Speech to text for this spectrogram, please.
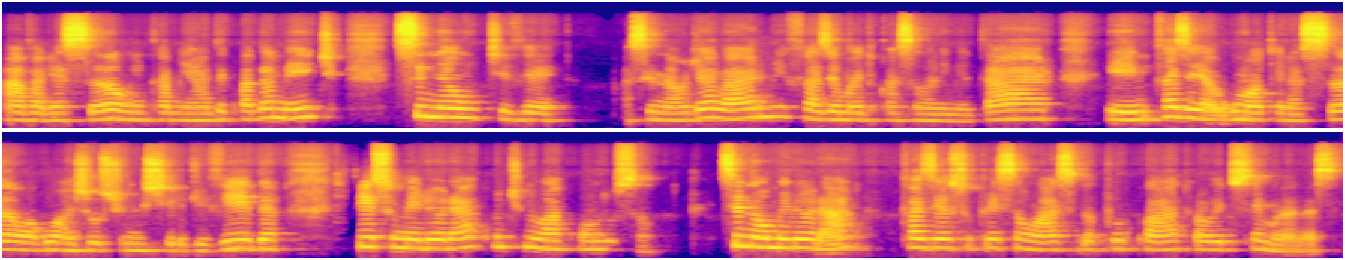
a avaliação, encaminhar adequadamente. Se não tiver sinal de alarme, fazer uma educação alimentar e fazer alguma alteração, algum ajuste no estilo de vida. Se isso melhorar, continuar a condução. Se não melhorar, fazer a supressão ácida por quatro a oito semanas.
